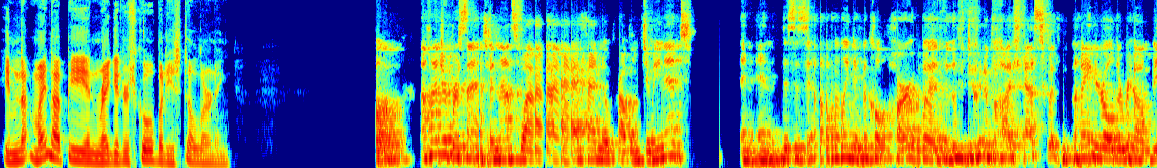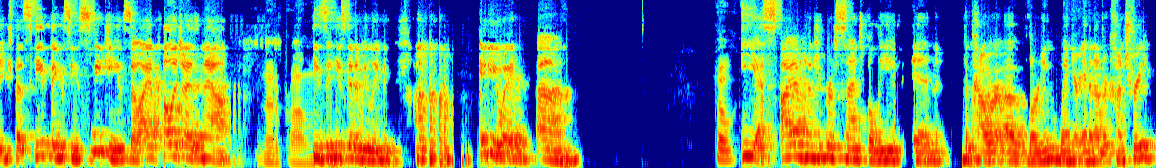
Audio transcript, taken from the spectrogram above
he not, might not be in regular school, but he's still learning. A hundred percent, and that's why I had no problem doing it and and this is the only difficult part with doing a podcast with nine year old around because he thinks he's sneaky. So I apologize now. Not a problem. He's he's going to be leaving. Um, anyway, um, so yes, I 100% believe in the power of learning when you're in another country.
